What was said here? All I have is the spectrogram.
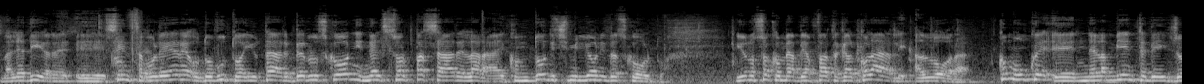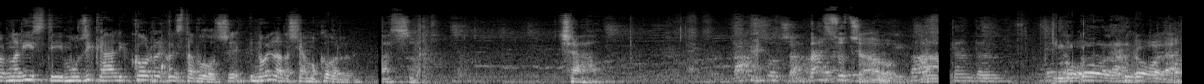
vale a dire eh, senza volere ho dovuto aiutare Berlusconi nel sorpassare la RAI con 12 milioni d'ascolto. Io non so come abbiamo fatto a calcolarli, allora Comunque eh, nell'ambiente dei giornalisti musicali corre questa voce, e noi la lasciamo correre. Basso. Ciao. Basso ciao. Basso ciao. In gola. In gola.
